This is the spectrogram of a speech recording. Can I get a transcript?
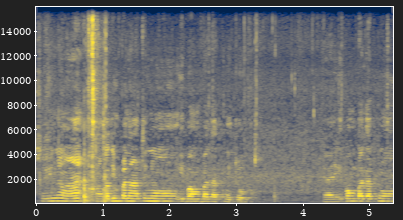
So yun na nga, tanggalin pa natin yung ibang balat nito. Yan, ibang balat ng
